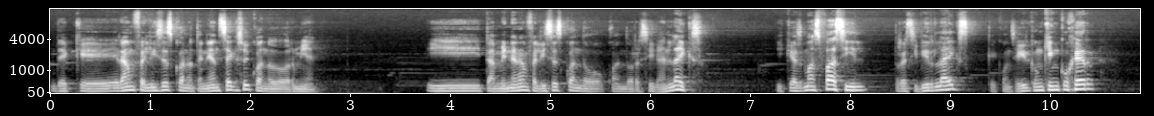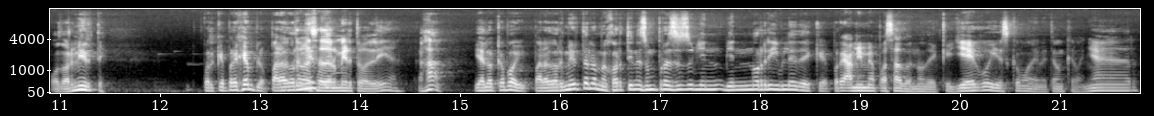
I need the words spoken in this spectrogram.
de que eran felices cuando tenían sexo y cuando dormían. Y también eran felices cuando, cuando recibían likes. Y que es más fácil recibir likes que conseguir con quién coger o dormirte. Porque, por ejemplo, para dormir. vas a dormir todo el día. Ajá. Y a lo que voy, para dormirte a lo mejor tienes un proceso bien, bien horrible de que, a mí me ha pasado, ¿no? De que llego y es como de me tengo que bañar,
